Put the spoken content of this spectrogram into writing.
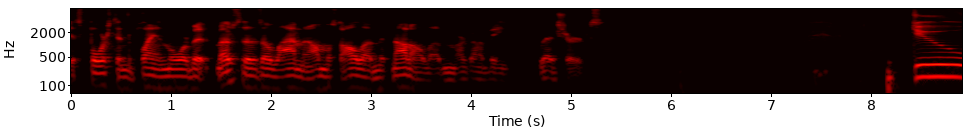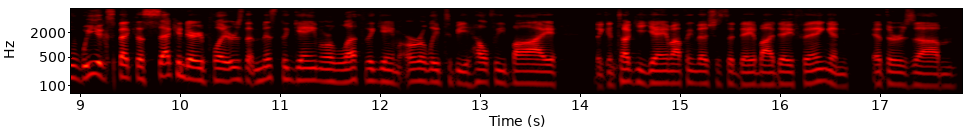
is forced into playing more, but most of those O linemen, almost all of them, if not all of them, are going to be red shirts. Do we expect the secondary players that missed the game or left the game early to be healthy by the Kentucky game? I think that's just a day by day thing. And if there's um,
